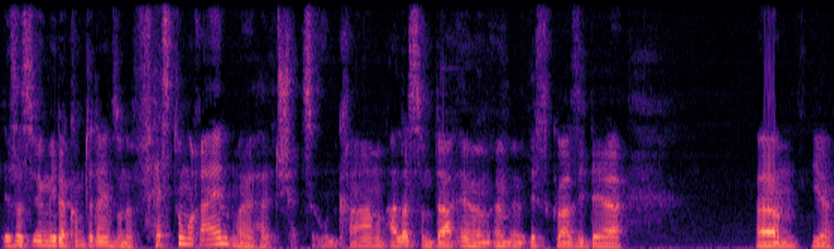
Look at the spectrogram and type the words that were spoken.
ist es irgendwie, da kommt er dann in so eine Festung rein, weil halt Schätze und Kram und alles. Und da ähm, ähm, ist quasi der ähm, hier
